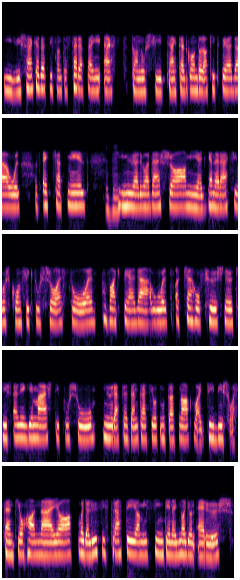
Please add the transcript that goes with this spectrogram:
így viselkedett, viszont a szerepei ezt tanúsítják. Tehát gondolok itt például az Egy csepp méz uh-huh. című előadásra, ami egy generációs konfliktusról szól, vagy például a Csehov hősnők is eléggé más típusú nőreprezentációt mutatnak, vagy G.B. Szent Johannája, vagy a Lucy Straté, ami szintén egy nagyon erős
